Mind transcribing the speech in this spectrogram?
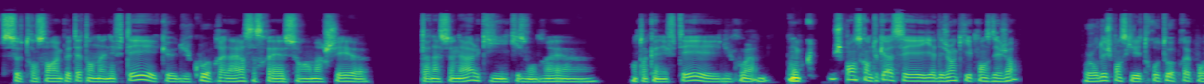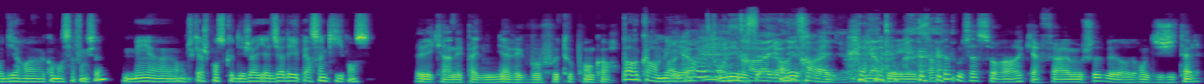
se transformerait peut-être en NFT et que du coup, après, derrière, ça serait sur un marché euh, international qui, qu'ils vendraient euh, en tant qu'NFT et du coup, voilà. Donc, je pense qu'en tout cas, il y a des gens qui y pensent déjà. Aujourd'hui, je pense qu'il est trop tôt après pour dire comment ça fonctionne, mais en tout cas, je pense que déjà, il y a déjà des personnes qui y pensent. Les carnets Panini avec vos photos, pas encore. Pas encore, mais euh, on y travaille, on y travaille. Bientôt. Et certains comme ça Sorare qui a refait la même chose mais en digital.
